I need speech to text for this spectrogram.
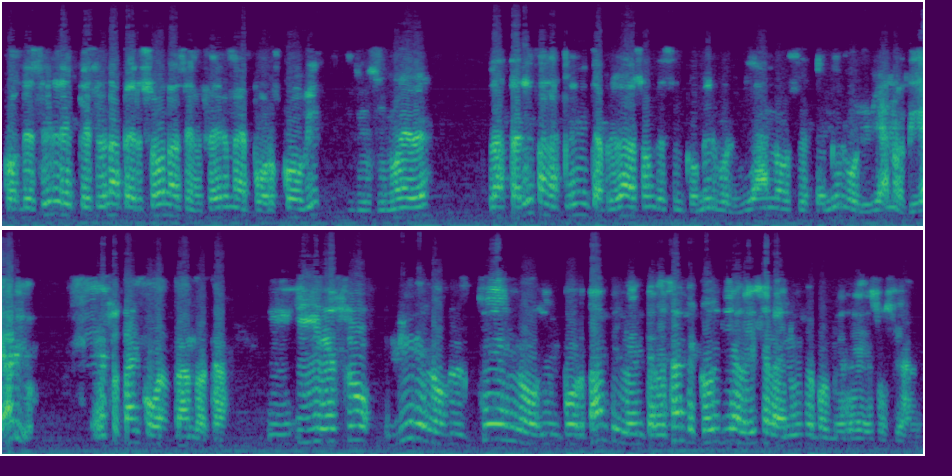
Con decirle que si una persona se enferma por COVID-19, las tarifas en las clínicas privadas son de 5 mil bolivianos, 7 mil bolivianos diarios. Eso están cobrando acá. Y, y eso, mire lo, qué es lo importante y lo interesante que hoy día le hice la denuncia por mis redes sociales.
